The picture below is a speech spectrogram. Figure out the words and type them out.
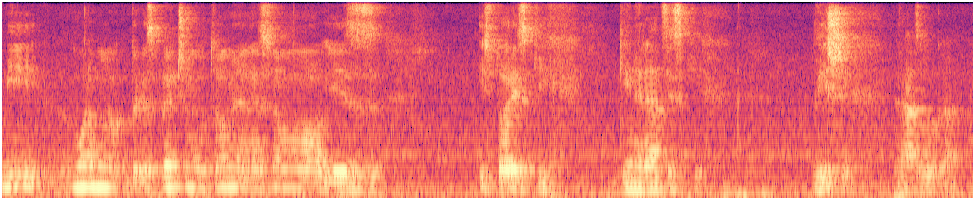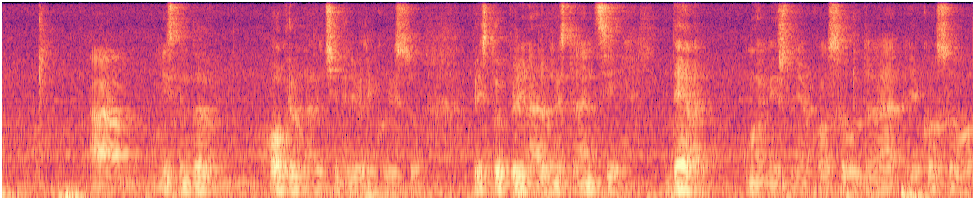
Mi moramo da ga sprečimo u tome ne samo iz istorijskih, generacijskih, viših razloga, a mislim da ogromna većina ljudi koji su pristupili Narodnoj stranci dele moje mišljenje o Kosovu, da je Kosovo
